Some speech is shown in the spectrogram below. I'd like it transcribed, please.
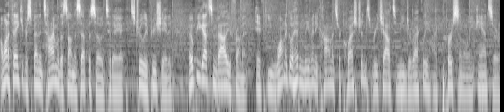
I want to thank you for spending time with us on this episode today. It's truly appreciated. I hope you got some value from it. If you want to go ahead and leave any comments or questions, reach out to me directly. I personally answer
